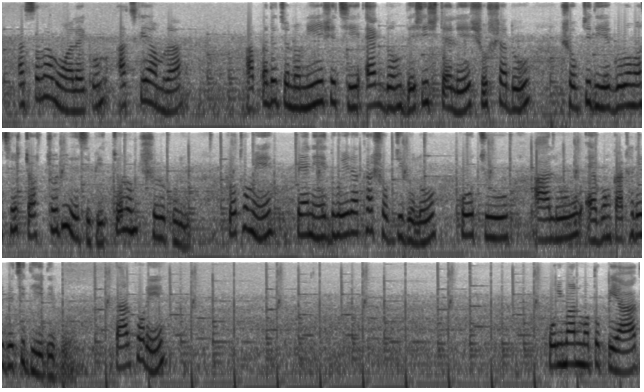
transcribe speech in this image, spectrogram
আসসালামু আলাইকুম। আজকে আমরা আপনাদের জন্য নিয়ে এসেছি একদম দেশি স্টাইলে সুস্বাদু সবজি দিয়ে গুঁড়ো মাছের চচ্চড়ি রেসিপি। চলুন শুরু করি। প্রথমে প্যানে ধুয়ে রাখা সবজিগুলো কচু, আলু এবং কাঁঠালের বেচি দিয়ে দেব। তারপরে পরিমাণ মতো পেঁয়াজ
